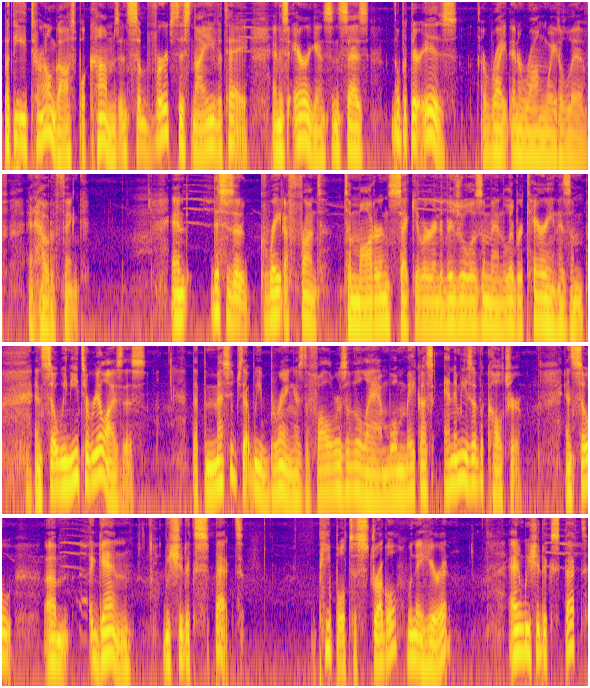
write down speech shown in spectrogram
But the eternal gospel comes and subverts this naivete and this arrogance and says, no, but there is a right and a wrong way to live and how to think. And this is a great affront to modern secular individualism and libertarianism. And so we need to realize this that the message that we bring as the followers of the Lamb will make us enemies of the culture. And so, um, again, we should expect people to struggle when they hear it, and we should expect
